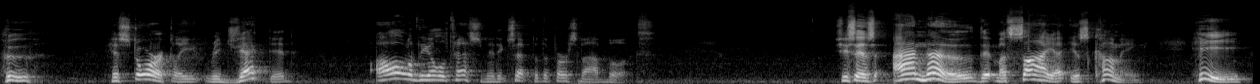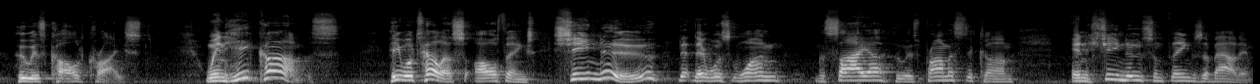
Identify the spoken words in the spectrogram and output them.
who historically rejected all of the Old Testament except for the first five books. She says, I know that Messiah is coming, he who is called Christ. When he comes, he will tell us all things. She knew that there was one Messiah who is promised to come, and she knew some things about him.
